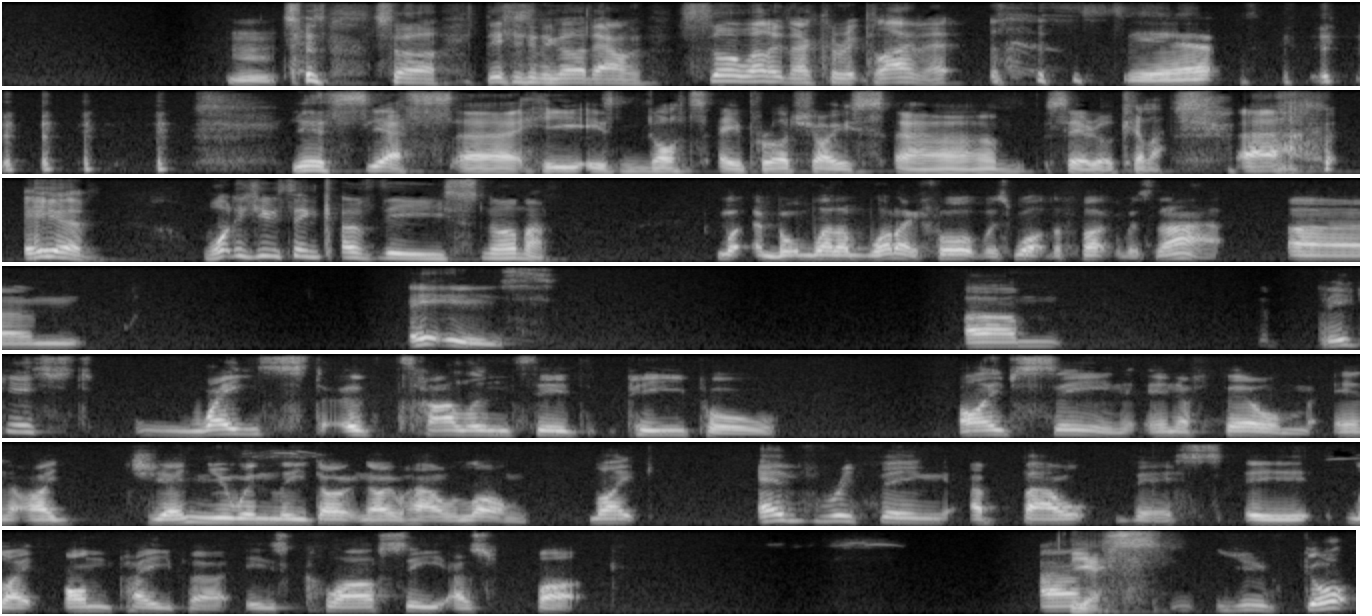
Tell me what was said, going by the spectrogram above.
Mm. So, so this is going to go down so well in our current climate. Yeah. yes, yes, uh, he is not a pro-choice um, serial killer. Uh, Ian, what did you think of the snowman? But what, I- what I thought was, what the fuck was that? Um, it is um, the biggest waste of talented people I've seen in a film in I genuinely don't know how long. Like everything about this, is, like on paper, is classy as fuck. And yes, you've got,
